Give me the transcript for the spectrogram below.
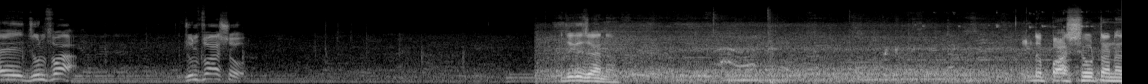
এই জুলফা জুলফা আসো এদিকে যায় না এটা পাঁচশো টানা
